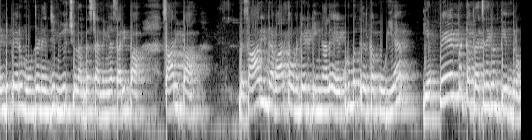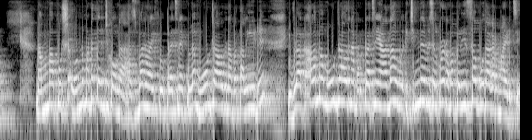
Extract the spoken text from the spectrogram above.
ரெண்டு பேரும் ஒன்றிணைஞ்சு மியூச்சுவல் அண்டர்ஸ்டாண்டிங்கில் சரிப்பா சாரிப்பா. இந்த சாரின்ற வார்த்தை ஒன்று கேட்டுட்டிங்கனாலே குடும்பத்தில் இருக்கக்கூடிய எப்பேற்பட்ட பிரச்சனைகளும் தீர்ந்துடும் நம்ம புருஷன் ஒன்று மட்டும் தெரிஞ்சுக்கோங்க. ஹஸ்பண்ட் ஒய்ஃப் பிரச்சனைக்குள்ள மூன்றாவது நபர் தலையீடு இவ்வளோ காலமாக மூன்றாவது நபர் பிரச்சனையால தான் உங்களுக்கு சின்ன விரிசல் கூட ரொம்ப பெருசாக பூதாகரம் ஆயிடுச்சு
